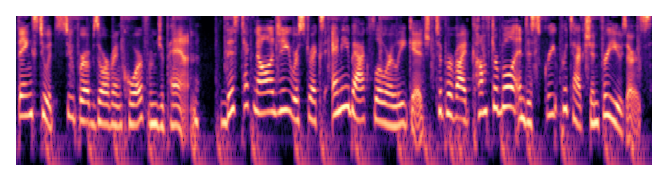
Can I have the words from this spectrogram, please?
thanks to its super absorbent core from Japan. This technology restricts any backflow or leakage to provide comfortable and discreet protection for users.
